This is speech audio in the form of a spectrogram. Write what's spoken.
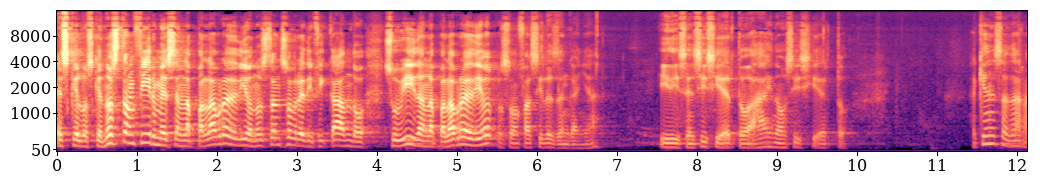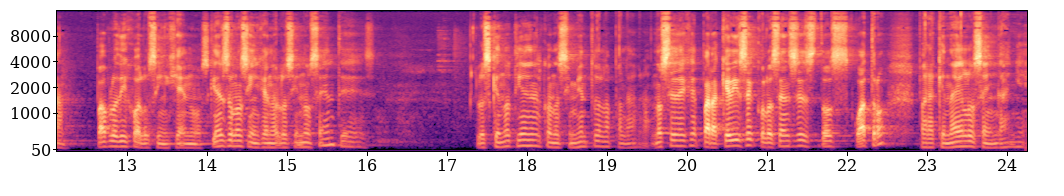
es que los que no están firmes en la palabra de Dios, no están sobreedificando su vida en la palabra de Dios, pues son fáciles de engañar. Y dicen, sí, cierto, ay, no, sí, cierto. ¿A quiénes agarran? Pablo dijo a los ingenuos. ¿Quiénes son los ingenuos? Los inocentes los que no tienen el conocimiento de la palabra. No se deje, ¿para qué dice Colosenses 2.4? Para que nadie los engañe.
